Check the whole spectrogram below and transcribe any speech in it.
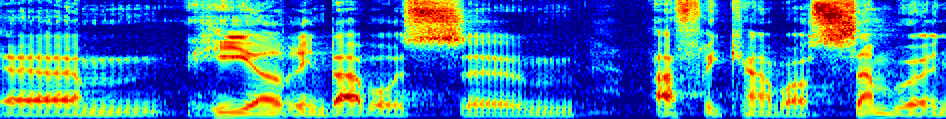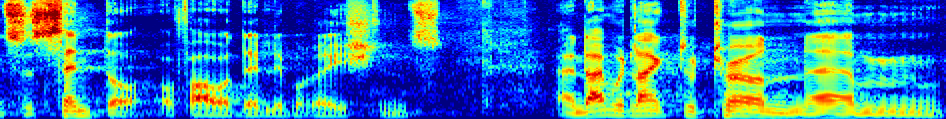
um, here in Davos, um, Africa was somewhere in the center of our deliberations. And I would like to turn um,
